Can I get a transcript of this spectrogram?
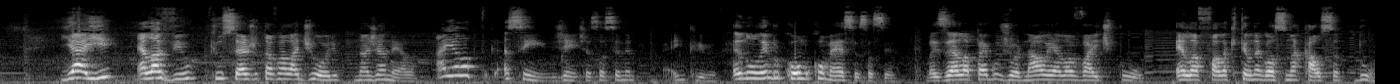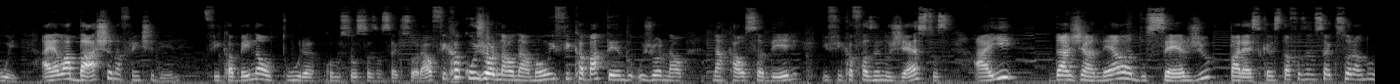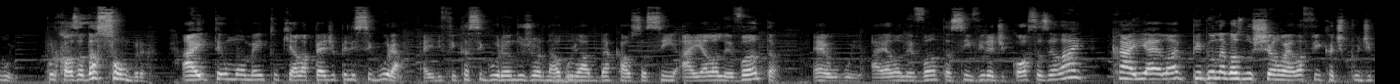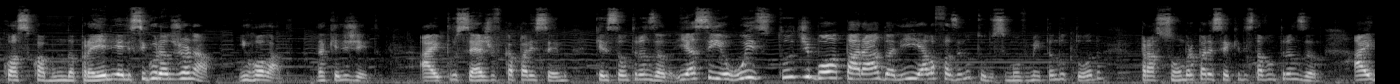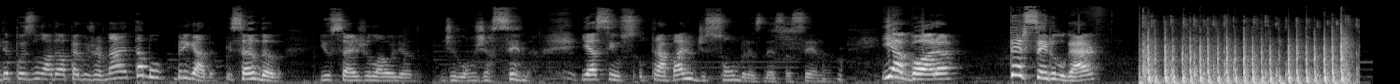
E aí ela viu que o Sérgio tava lá de olho na janela. Aí ela, assim, gente, essa cena é incrível. Eu não lembro como começa essa cena, mas ela pega o jornal e ela vai tipo, ela fala que tem um negócio na calça do Rui. Aí ela baixa na frente dele fica bem na altura, como se fosse fazendo sexo oral, fica com o jornal na mão e fica batendo o jornal na calça dele e fica fazendo gestos. Aí, da janela do Sérgio, parece que ele está fazendo sexo oral no Rui, por causa da sombra. Aí tem um momento que ela pede pra ele segurar. Aí ele fica segurando o jornal do lado da calça assim. Aí ela levanta. É, o Rui. Aí ela levanta assim, vira de costas. Ela, ai, cai. Aí ela pegou um negócio no chão. Aí ela fica, tipo, de costas com a bunda pra ele. E ele segurando o jornal. Enrolado. Daquele jeito. Aí pro Sérgio fica parecendo que eles estão transando. E assim, o Rui, tudo de boa, parado ali. E ela fazendo tudo, se movimentando toda pra sombra parecer que eles estavam transando. Aí depois do lado ela pega o jornal, ah, tá bom, obrigada, e sai andando. E o Sérgio lá olhando de longe a cena. E assim, o, o trabalho de sombras dessa cena. E agora, terceiro lugar.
